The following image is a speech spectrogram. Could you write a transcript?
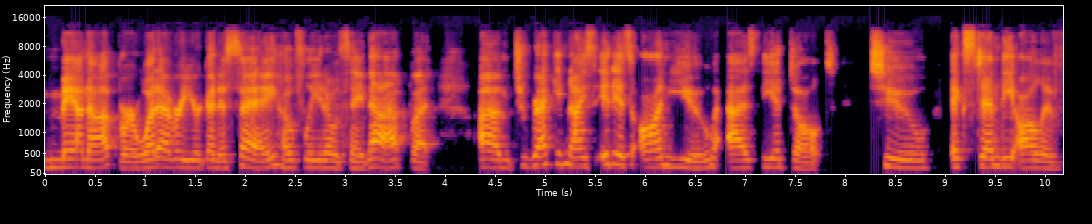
man up or whatever you're going to say. Hopefully you don't say that but um, to recognize it is on you as the adult to extend the olive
